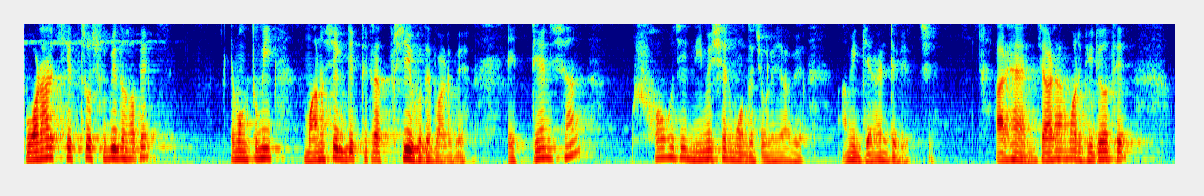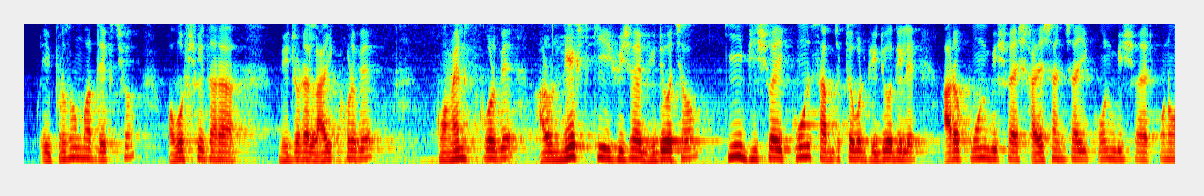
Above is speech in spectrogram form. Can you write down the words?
পড়ার ক্ষেত্রেও সুবিধা হবে এবং তুমি মানসিক দিক থেকে ফ্রি হতে পারবে। এই টেনশান সহজে নিমেষের মধ্যে চলে যাবে, আমি গ্যারান্টি দিচ্ছি। আর হ্যাঁ যারা আমার ভিডিওতে এই প্রথমবার দেখছ, অবশ্যই তারা ভিডিওটা লাইক করবে কমেন্টস করবে আরও নেক্সট কী বিষয়ে ভিডিও চাও, কী বিষয়ে, কোন সাবজেক্টের উপর ভিডিও দিলে আরও কোন বিষয়ে সাজেশান চাই, কোন বিষয়ের কোনো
